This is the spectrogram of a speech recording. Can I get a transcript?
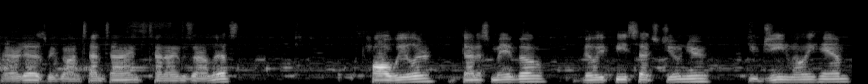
There it is. We've gone 10 times. 10 items on our list. Paul Wheeler, Dennis Mayville, Billy Fesech Jr., Eugene Willingham,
